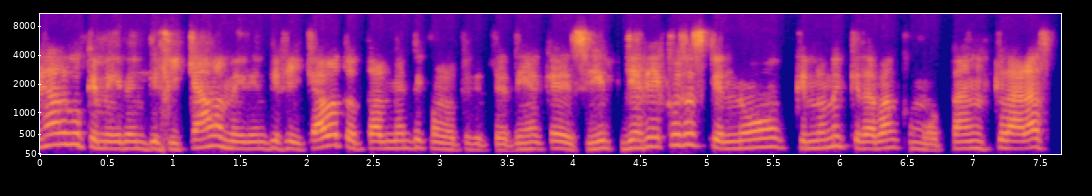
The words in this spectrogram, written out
era algo que me identificaba, me identificaba totalmente con lo que te tenía que decir. Y había cosas que no, que no me quedaban como tan claras,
